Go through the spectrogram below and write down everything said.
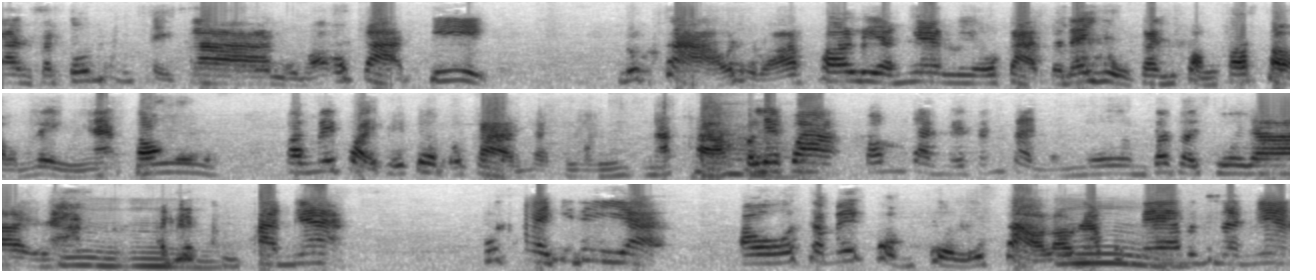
การกระตุ้นทางสายตาหรือว่าโอกาสที่ลูกสาวหรือว่าพ่อเลี้ยงเนี่ยมีโอกาสจะได้อยู่กันสองต่อสองอะไรอย่างเงี้ย ต้องต้องไม่ปล่อยให้เกิดโอกาสแบบนั้นนะคะค่ะก็เรียกว่าป้องกันไว้ตั้งแต่เนิ่นๆก็จะช่วยได้นะอืมอืมอันที่สำคัญเนี่ยผู้ชายที่ดีอะเขาจะไม่ข่มขืนลูกสาวเรานะอืมคุณแม่เพราะฉะนั้นเนี่ย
